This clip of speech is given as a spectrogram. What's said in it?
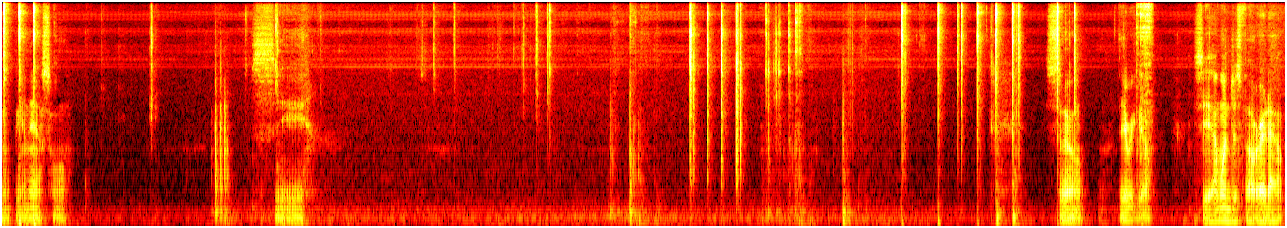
Don't be an asshole. Let's see. So there we go. See, that one just fell right out.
